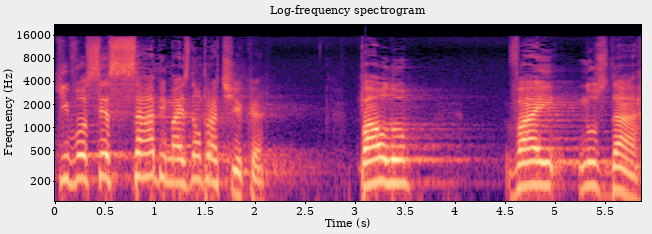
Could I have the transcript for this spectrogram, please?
que você sabe, mas não pratica. Paulo vai nos dar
